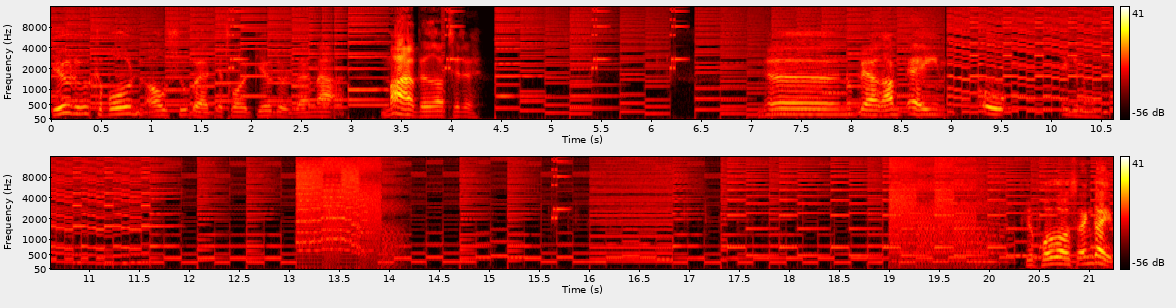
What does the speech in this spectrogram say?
Geodude kan bruge den, og Super, jeg tror, at Geodude vil være meget, meget bedre til det. Øh, nu bliver jeg ramt af en. Åh, oh, ikke nu. Skal vi prøve vores angreb?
